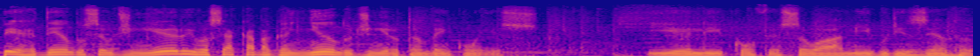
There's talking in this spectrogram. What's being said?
perdendo o seu dinheiro e você acaba ganhando dinheiro também com isso. E ele confessou ao amigo dizendo:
